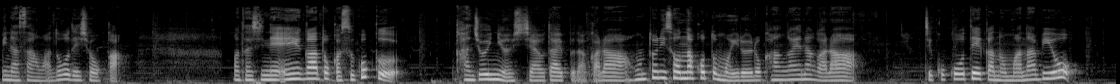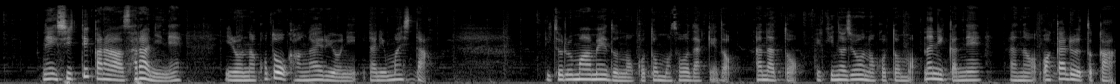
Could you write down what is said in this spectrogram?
皆さんはどうでしょうか？私ね映画とかすごく感情移入しちゃうタイプだから本当にそんなこともいろいろ考えながら自己肯定感の学びをね知ってからさらにねいろんなことを考えるようになりました。リトル・マーメイドのこともそうだけどアナと雪の女王のことも何かねあの分かるとか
